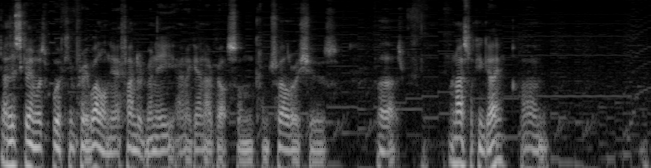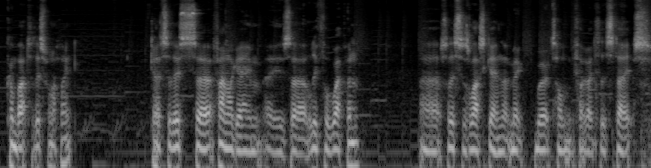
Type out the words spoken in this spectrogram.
Yeah, this game was working pretty well on the F100 Mini, and again I've got some controller issues, but a nice looking game. Um, come back to this one, I think. Okay, so this uh, final game is uh, Lethal Weapon. Uh, so this is the last game that Mick worked on before going to the States.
